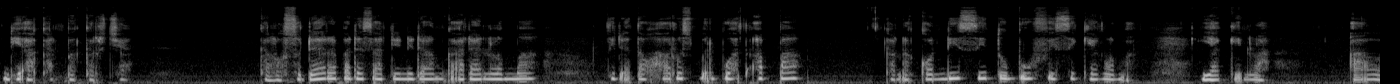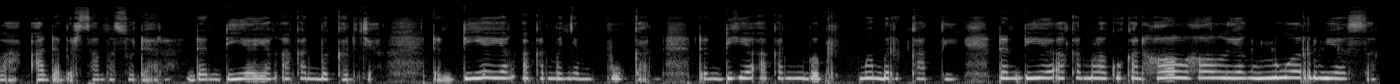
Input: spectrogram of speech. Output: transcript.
Dia akan bekerja. Kalau saudara pada saat ini dalam keadaan lemah, tidak tahu harus berbuat apa karena kondisi tubuh fisik yang lemah, yakinlah Allah ada bersama saudara dan dia yang akan bekerja dan dia yang akan menyembuhkan dan dia akan memberkati dan dia akan melakukan hal-hal yang luar biasa.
